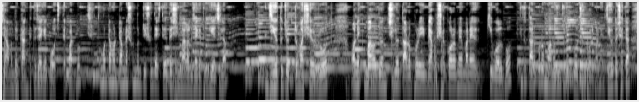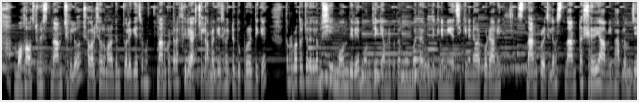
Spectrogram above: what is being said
সে আমাদের কাঙ্ক্ষিত জায়গায় পৌঁছতে পারব। তো মোটামুটি আমরা সুন্দর দৃশ্য দেখতে দেখতে সেই মেলার জায়গাতে গিয়েছিলাম যেহেতু চৈত্র মাসের রোদ, অনেক মানুষজন ছিল, তার উপরে এই ব্যবসা গরমে মানে কি বলব? কিন্তু তারপরেও মানুষজন ছিল প্রচুর পরিমাণে। যেহেতু সেটা মহা অষ্টমীর স্নান ছিল, সকাল সকাল মানুষজন চলে গিয়েছিলাম স্নান করে তারা ফিরে আসছিল। আমরা গিয়েছিলাম একটু দুপুরের দিকে। তো আমরা প্রথমে চলে গেলাম সেই মন্দিরে। মন্দিরে গিয়ে আমরা প্রথমে মুম্বাই তাগুলোতে কিনে নিয়েছি। কিনে নেওয়ার পরে আমি স্নান করেছিলাম। স্নানটা সেরে আমি ভাবলাম যে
